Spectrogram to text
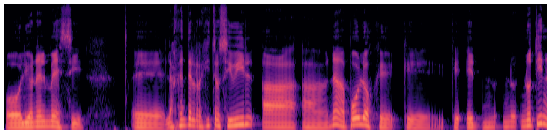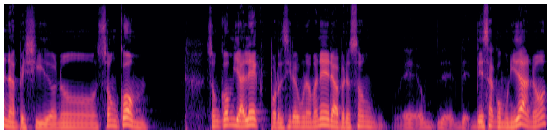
O Lionel Messi. Eh, la gente del registro civil a, nada, pueblos que, no, no, tienen apellido, no son com son com por decir de alguna manera, pero son eh, de, esa comunidad, ¿no?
